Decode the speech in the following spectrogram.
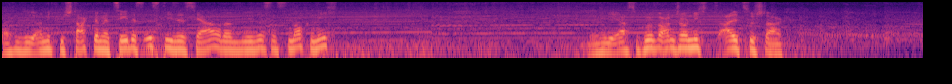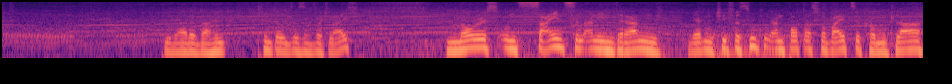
Ich weiß natürlich auch nicht, wie stark der Mercedes ist dieses Jahr, oder wir wissen es noch nicht. Wenn wir die erste Kurve anschauen, nicht allzu stark. Die gerade da hinter uns ist im Vergleich. Norris und Sainz sind an ihn dran. Werden natürlich versuchen, an Bottas vorbeizukommen. Klar,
